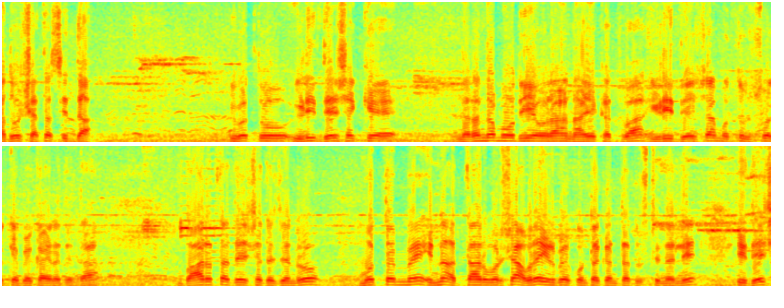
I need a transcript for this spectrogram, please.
ಅದು ಶತಸಿದ್ಧ. ಇವತ್ತು ಇಡೀ ದೇಶಕ್ಕೆ ನರೇಂದ್ರ ಮೋದಿಯವರ ನಾಯಕತ್ವ ಇಡೀ ದೇಶ ಮತ್ತು ವಿಶ್ವಕ್ಕೆ ಬೇಕಾಗಿರೋದ್ರಿಂದ ಭಾರತ ದೇಶದ ಜನರು ಮತ್ತೊಮ್ಮೆ ಇನ್ನು ಹತ್ತಾರು ವರ್ಷ ಅವರೇ ಇರಬೇಕು ಅಂತಕ್ಕಂಥ ದೃಷ್ಟಿನಲ್ಲಿ ಈ ದೇಶ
